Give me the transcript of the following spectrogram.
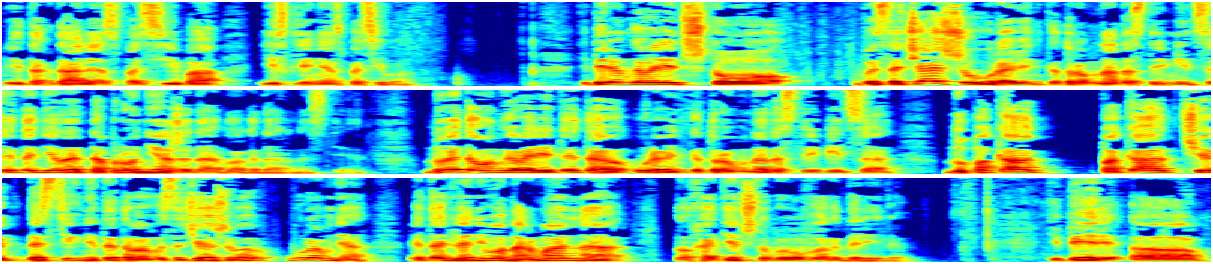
и так далее. Спасибо, искреннее спасибо. Теперь он говорит, что высочайший уровень, к которому надо стремиться, это делать добро, не ожидая благодарности. Но это, он говорит, это уровень, к которому надо стремиться. Но пока, пока человек достигнет этого высочайшего уровня, это для него нормально хотеть, чтобы его благодарили. Теперь, а,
